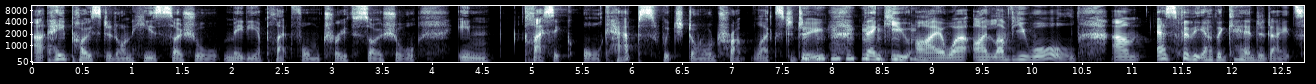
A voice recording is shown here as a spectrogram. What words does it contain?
Uh, he posted on his social media platform, Truth Social, in classic all caps, which Donald Trump likes to do. Thank you, Iowa. I love you all. Um, as for the other candidates,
